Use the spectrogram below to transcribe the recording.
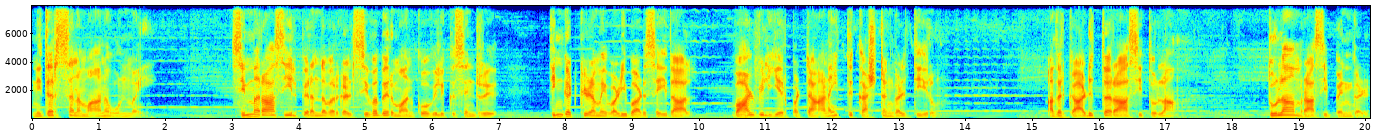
நிதர்சனமான உண்மை. சிம்ம ராசியில் பிறந்தவர்கள் சிவபெருமான் கோவிலுக்கு சென்று திங்கட்கிழமை வழிபாடு செய்தால் வாழ்வில் ஏற்பட்ட அனைத்து கஷ்டங்கள் தீரும். அதற்கு அடுத்த ராசி துலாம். துலாம் ராசி பெண்கள்.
